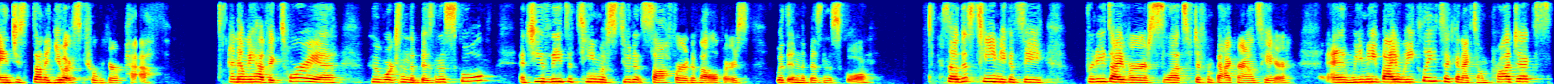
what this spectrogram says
and she's on a UX career path. And then we have Victoria, who works in the business school, and she leads a team of student software developers within the business school. So this team, you can see, pretty diverse, lots of different backgrounds here. And we meet bi-weekly to connect on projects,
